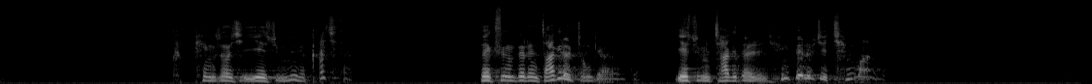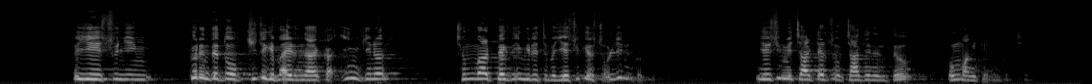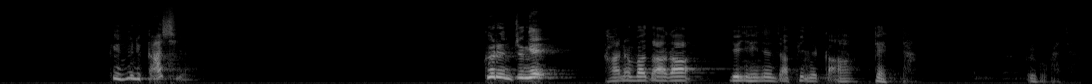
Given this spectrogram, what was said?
그 평소시 예수님 눈에 까시다 백성들은 자기를 존경하는데 예수님 자기들 형편없이 책망하는 거예요. 예수님 그런데도 기적이 많이 일어나니까 인기는 정말 백성 인기랬지만 예수께서 쏠리는 겁니다. 예수님이 잘 될수록 자기는 더 엉망이 되는 거죠. 그게 눈이 가시야. 그런 중에 가늠하다가 연예인 잡히니까 아, 됐다. 끌고 가자.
